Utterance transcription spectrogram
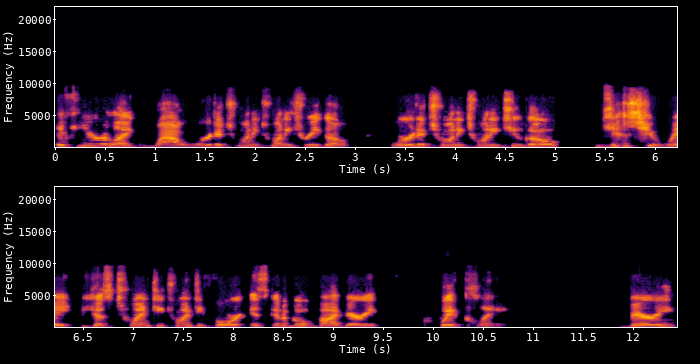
If you're like, wow, where did 2023 go? Where did 2022 go? Just you wait because 2024 is going to go by very quickly. Very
